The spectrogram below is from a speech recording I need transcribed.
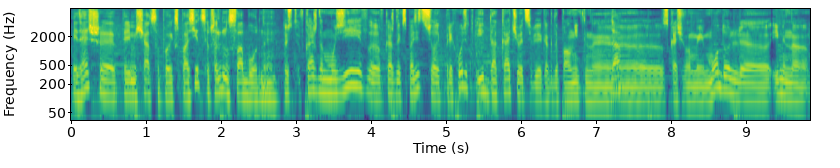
и дальше перемещаться по экспозиции абсолютно свободно. То есть в каждом музее, в каждой экспозиции человек приходит и докачивает себе как дополнительный да. э, скачиваемый модуль э, именно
